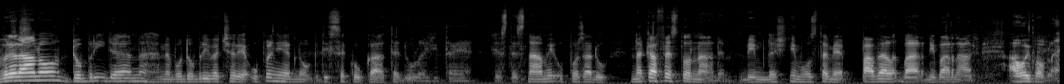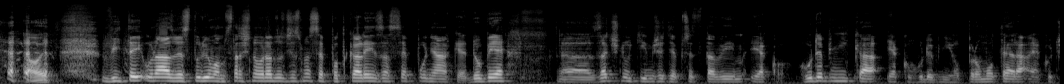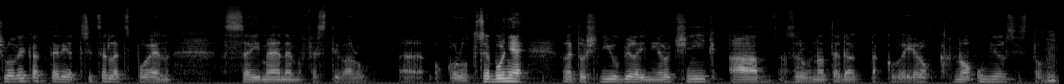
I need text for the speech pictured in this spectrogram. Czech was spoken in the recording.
Dobré ráno, dobrý den nebo dobrý večer je úplně jedno, kdy se koukáte. Důležité je, že jste s námi u pořadu na kafe s Tornádem. Mým dnešním hostem je Pavel Bárny Barnáš. Ahoj Pavle. Ahoj. Vítej u nás ve studiu, mám strašnou radost, že jsme se potkali zase po nějaké době. Eh, začnu tím, že tě představím jako hudebníka, jako hudebního promotéra a jako člověka, který je 30 let spojen se jménem festivalu okolo Třeboně letošní jubilejní ročník a zrovna teda takový rok. No, uměl si z toho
